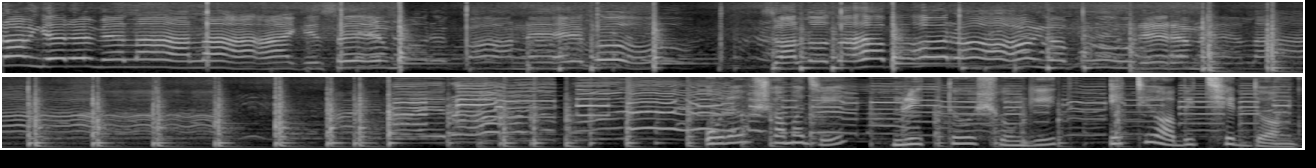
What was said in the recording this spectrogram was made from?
রঙের মেলা লাগছে মোর কনে গো। চলো যাব সমাজে নৃত্য সংগীত একটি অবিচ্ছেদ্য অঙ্গ।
